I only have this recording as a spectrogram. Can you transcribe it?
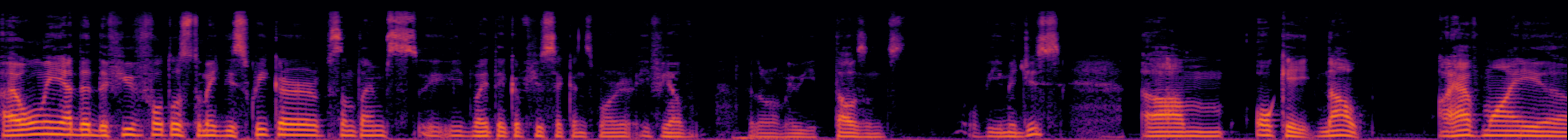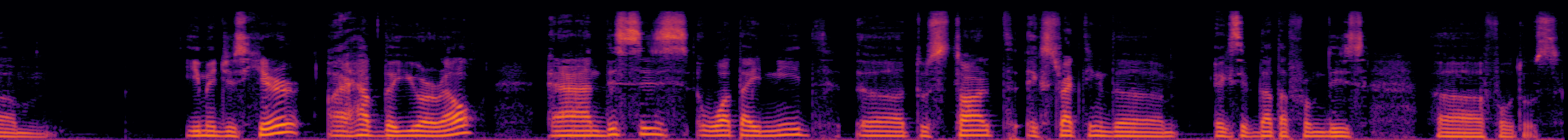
I only added a few photos to make this quicker. Sometimes it might take a few seconds more if you have, I don't know, maybe thousands of images. Um, okay, now I have my um, images here. I have the URL and this is what I need uh, to start extracting the EXIF data from these uh, photos.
